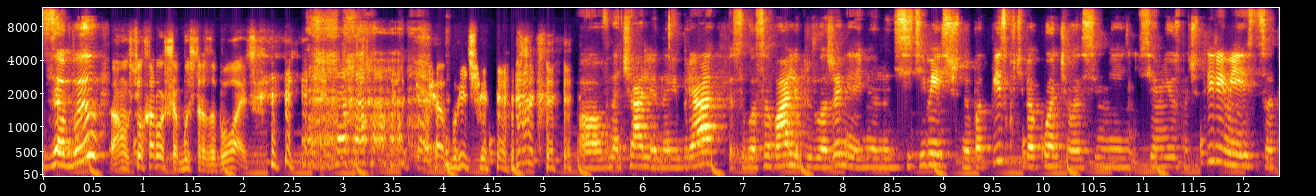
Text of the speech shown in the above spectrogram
Забыл? Там все хорошее быстро забывается. Как обычно. А, в начале ноября согласовали предложение именно на 10-месячную подписку. У тебя кончилось 7, 7 news на 4 месяца,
